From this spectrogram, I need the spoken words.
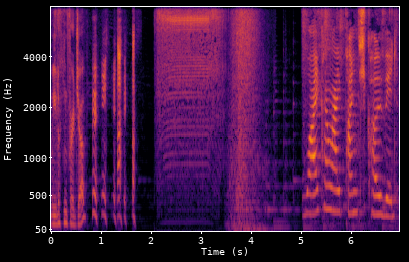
Are you looking for a job? Why can't I punch COVID?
